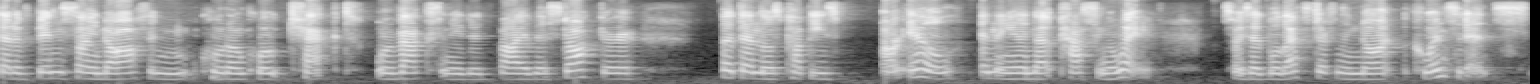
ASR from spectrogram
that have been signed off and quote unquote checked or vaccinated by this doctor, but then those puppies are ill and they end up passing away. So I said, well, that's definitely not a coincidence.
